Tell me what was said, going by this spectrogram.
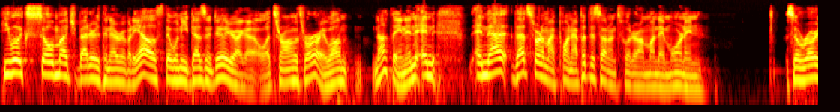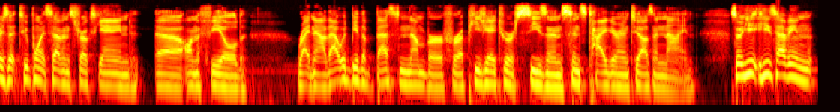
he looks so much better than everybody else that when he doesn't do it, you're like, oh, what's wrong with Rory? Well, nothing. And and and that that's sort of my point. I put this out on Twitter on Monday morning. So Rory's at 2.7 strokes gained uh, on the field right now. That would be the best number for a PGA Tour season since Tiger in 2009. So he he's having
